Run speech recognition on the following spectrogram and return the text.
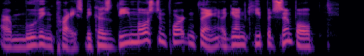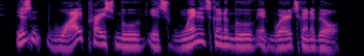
are moving price. Because the most important thing, again, keep it simple, isn't why price moved, it's when it's going to move and where it's going to go.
